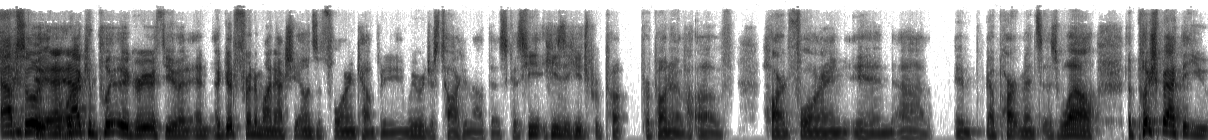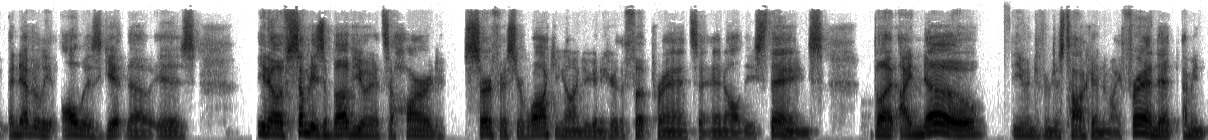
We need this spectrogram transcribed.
Absolutely. And, and I completely agree with you. And, and a good friend of mine actually owns a flooring company. And we were just talking about this because he, he's a huge propo- proponent of, of hard flooring in, uh, in apartments as well. The pushback that you inevitably always get though is, you know, if somebody's above you and it's a hard surface you're walking on, you're going to hear the footprints and, and all these things. But I know, even from just talking to my friend, that I mean,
